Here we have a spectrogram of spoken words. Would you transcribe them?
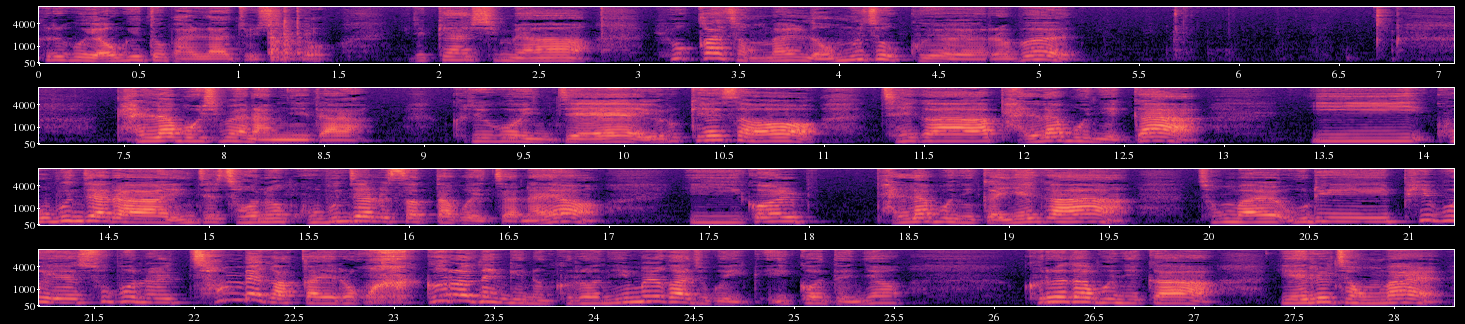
그리고 여기도 발라주시고 이렇게 하시면 효과 정말 너무 좋고요, 여러분. 발라보시면 압니다. 그리고 이제 이렇게 해서 제가 발라보니까 이 고분자라 이제 저는 고분자를 썼다고 했잖아요. 이걸 발라보니까 얘가 정말 우리 피부의 수분을 천배 가까이로 확 끌어당기는 그런 힘을 가지고 있, 있거든요. 그러다 보니까 얘를 정말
